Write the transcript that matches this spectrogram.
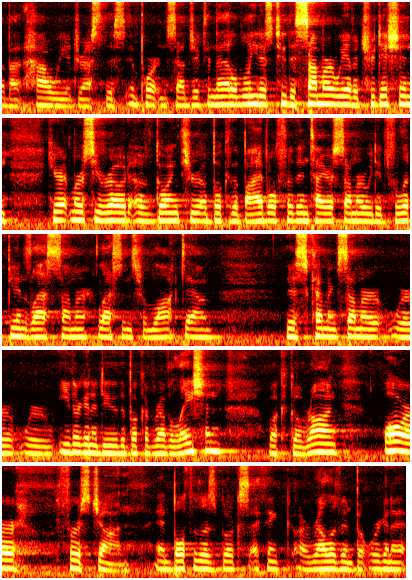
about how we address this important subject. And that'll lead us to the summer. We have a tradition here at Mercy Road of going through a book of the Bible for the entire summer. We did Philippians last summer, lessons from lockdown. This coming summer, we're, we're either going to do the book of Revelation, what could go wrong, or First John. And both of those books, I think, are relevant, but we're going to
